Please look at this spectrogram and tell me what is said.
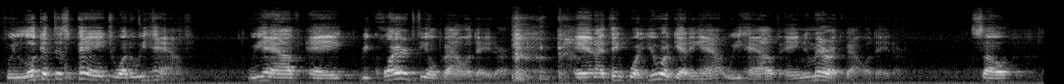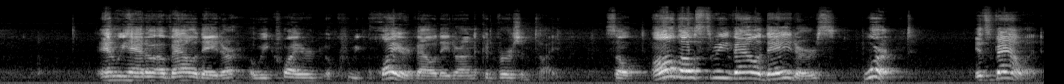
If we look at this page, what do we have? We have a required field validator, and I think what you were getting at, we have a numeric validator. So, and we had a, a validator, a required, a required validator on the conversion type. So all those three validators worked. It's valid.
